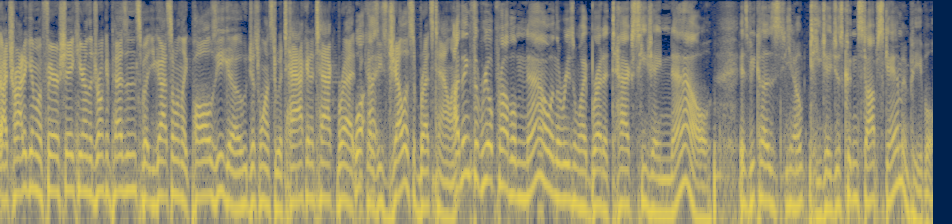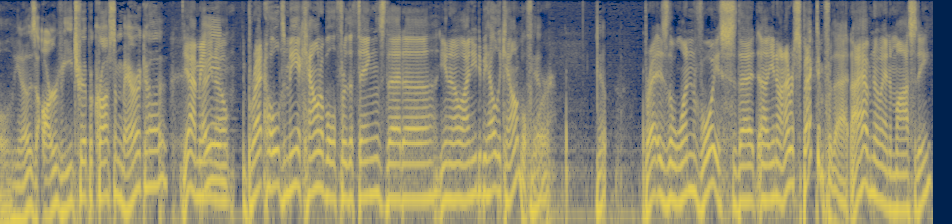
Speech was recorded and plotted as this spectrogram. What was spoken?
I try to give him a fair shake here on the Drunken Peasants, but you got someone like Paul's ego who just wants to attack and attack Brett Well, because I- he's jealous of Brett's talent. I think the real problem now, and the reason why Brett attacks TJ now, is because you know TJ just couldn't stop scamming people. You know his RV trip across America. yeah, I mean, I you mean- know, Brett holds me accountable for the things that uh, you know I need to be held accountable for. Yep. Brett is the one voice that uh, you know, and I respect him for that. I have no animosity.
